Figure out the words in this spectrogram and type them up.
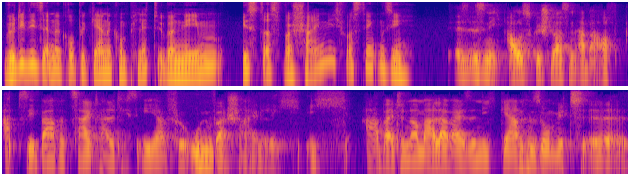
Würde die Sendergruppe gerne komplett übernehmen? Ist das wahrscheinlich? Was denken Sie? Es ist nicht ausgeschlossen, aber auf absehbare Zeit halte ich es eher für unwahrscheinlich. Ich arbeite normalerweise nicht gerne so mit äh,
